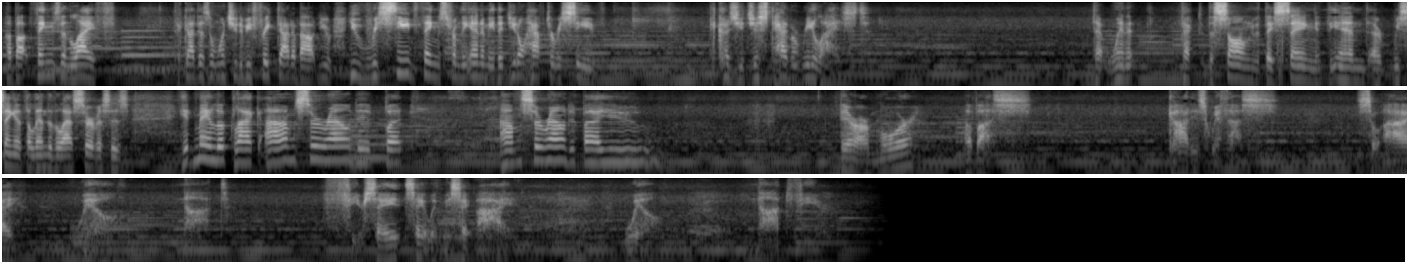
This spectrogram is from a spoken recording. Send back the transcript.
about things in life that God doesn't want you to be freaked out about. You, you receive things from the enemy that you don't have to receive because you just haven't realized that when it, in fact, the song that they sang at the end, or we sang it at the end of the last service is, it may look like I'm surrounded, but I'm surrounded by you. There are more of us God is with us. So I will not fear. Say, say it with me. Say, I will not fear.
